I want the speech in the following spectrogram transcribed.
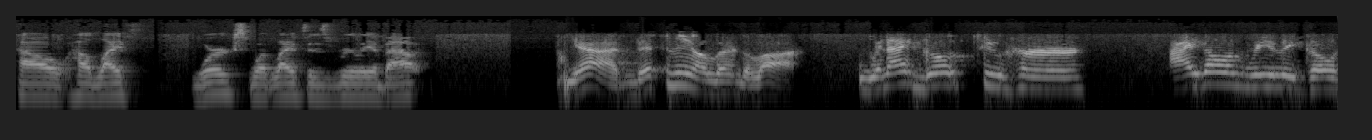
how how life works, what life is really about? Yeah, definitely I learned a lot. When I go to her, I don't really go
